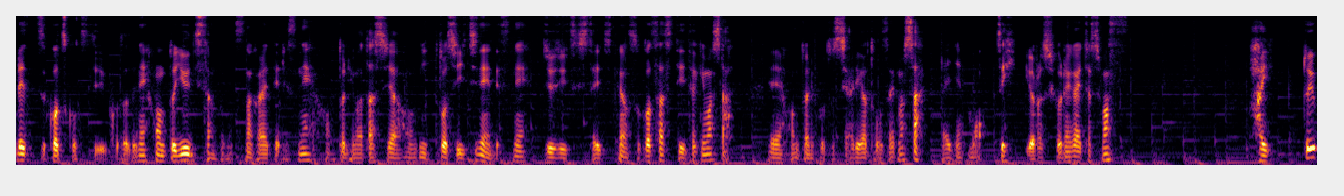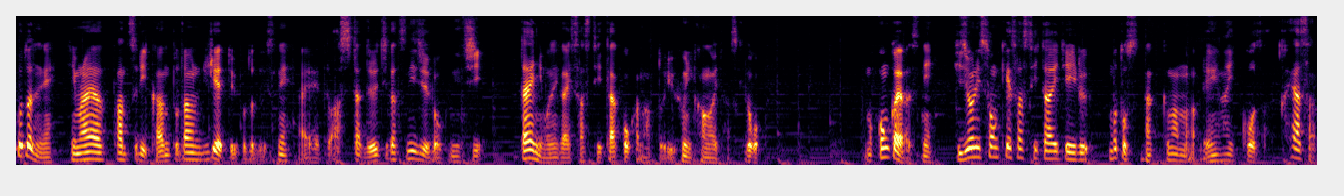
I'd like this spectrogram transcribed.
レッツコツコツということでね、ほんとゆうじさんとも繋がれてですね、本当に私は本当に今年1年ですね、充実した1年を過ごさせていただきました。えー、本当に今年ありがとうございました。来年もぜひよろしくお願いいたします。はい。ということでね、ヒマラヤパンツリーカウントダウンリレーということでですね、えっ、ー、と、明日11月26日、誰にお願いさせていただこうかなというふうに考えたんですけど、まあ、今回はですね、非常に尊敬させていただいている元スナックママの恋愛講座、かやさん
